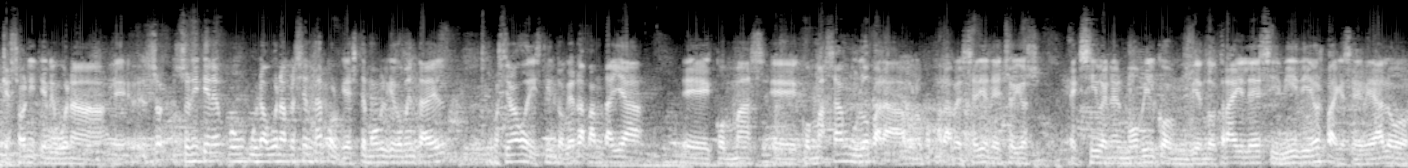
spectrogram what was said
que Sony tiene buena eh, So- Sony tiene un- una buena presencia porque este móvil que comenta él pues tiene algo distinto que es la pantalla eh, con más eh, con más ángulo para bueno pues para ver series de hecho ellos exhiben el móvil con viendo trailers y vídeos para que se vea lo-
